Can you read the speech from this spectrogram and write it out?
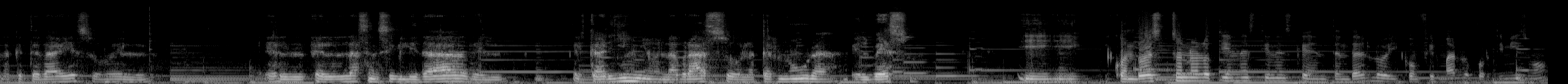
la que te da eso, el, el, la sensibilidad, el, el, cariño, el abrazo, la ternura, el beso. Y cuando esto no lo tienes, tienes que entenderlo y confirmarlo por ti mismo.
